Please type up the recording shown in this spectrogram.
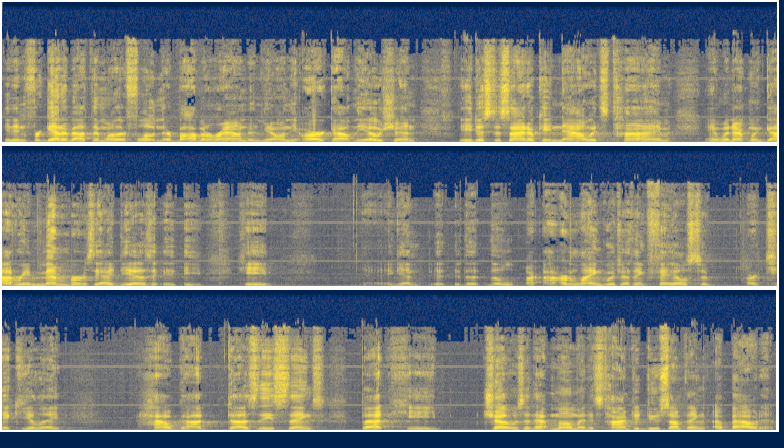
He didn't forget about them while they're floating, they're bobbing around and you know on the ark out in the ocean. He just decided, okay, now it's time. And when when God remembers, the idea is he he again it, the the our, our language I think fails to articulate how God does these things, but he chose at that moment it's time to do something about it.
